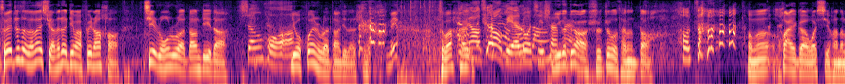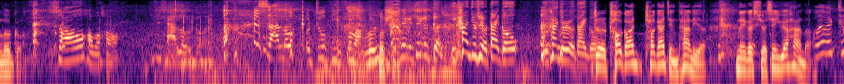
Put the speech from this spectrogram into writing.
所以这次咱们选的这个地方非常好，既融入了当地的，生活又混入了当地的生活。没有走吧，还要告别落基山。一个多小时之后才能到。好脏，我们画一个我喜欢的 logo。烧好不好？这是啥 logo？啥 logo？猪鼻子吗？不是，这个这个梗一看就是有代沟，一看就是有代沟。这是《超感超感警探》里那个血腥约翰的，我以为猪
